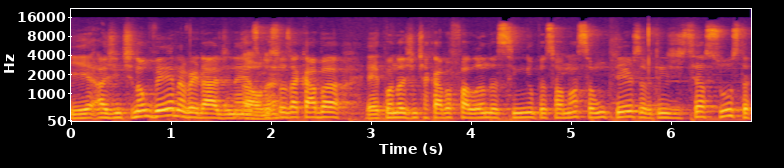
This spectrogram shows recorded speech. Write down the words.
E a gente não vê, na verdade, né? Não, As né? pessoas né? acabam, é, quando a gente acaba falando assim, o pessoal, nossa, um terço, tem gente que se assusta.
